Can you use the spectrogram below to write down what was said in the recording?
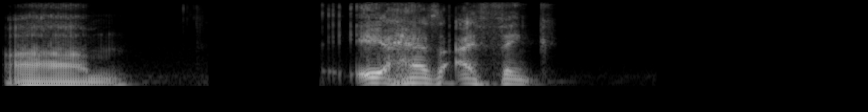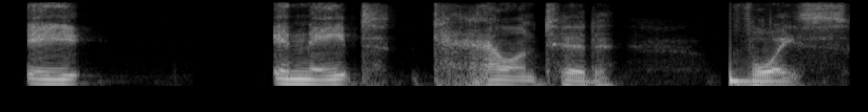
Um, it has, I think, a innate talented voice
